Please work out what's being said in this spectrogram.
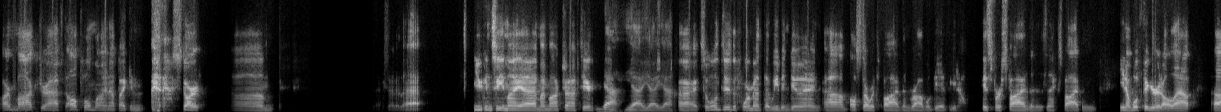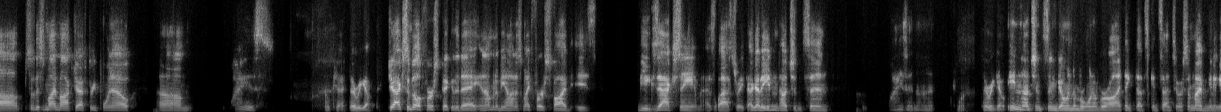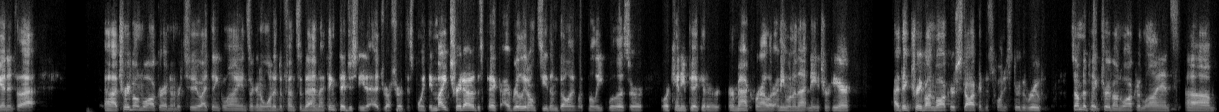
our mock draft. I'll pull mine up. I can start. Um, excited of that. You can see my uh, my mock draft here. Yeah, yeah, yeah, yeah. All right, so we'll do the format that we've been doing. Um, I'll start with five, then Rob will give you know his first five, then his next five, and you know we'll figure it all out. Uh, so this is my mock draft 3.0. Um, why is okay? There we go. Jacksonville first pick of the day, and I'm going to be honest. My first five is the exact same as last week. I got Aiden Hutchinson. Why is it not? Come on. There we go. Aiden Hutchinson going number one overall. I think that's consensus. I'm not even going to get into that. Uh, Travon Walker at number two. I think Lions are going to want a defensive end. I think they just need an edge rusher at this point. They might trade out of this pick. I really don't see them going with Malik Willis or or Kenny Pickett or or Matt Corral or anyone of that nature here. I think Travon Walker's stock at this point is through the roof. So I'm going to pick Travon Walker, Lions. Um,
